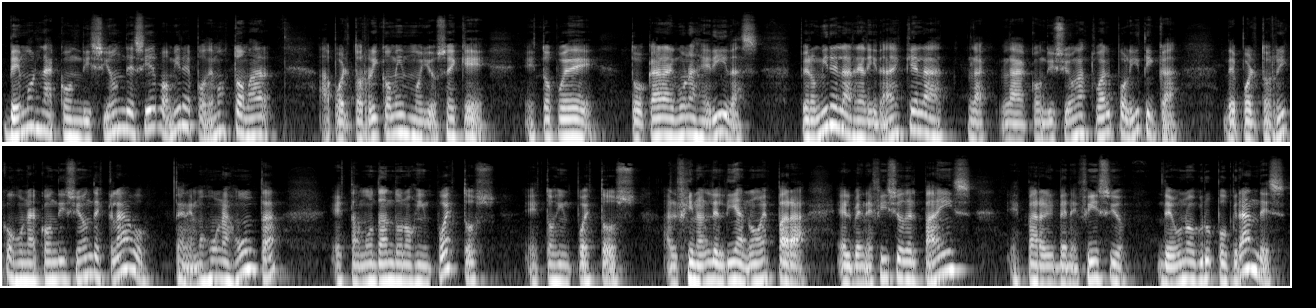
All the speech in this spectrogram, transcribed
vemos la condición de siervo. Mire, podemos tomar a Puerto Rico mismo. Yo sé que esto puede tocar algunas heridas, pero mire, la realidad es que la, la, condición actual política de Puerto Rico es una condición de esclavo. Tenemos una junta, estamos dándonos impuestos, estos impuestos al final del día no es para el beneficio del país, es para el beneficio de unos grupos grandes.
